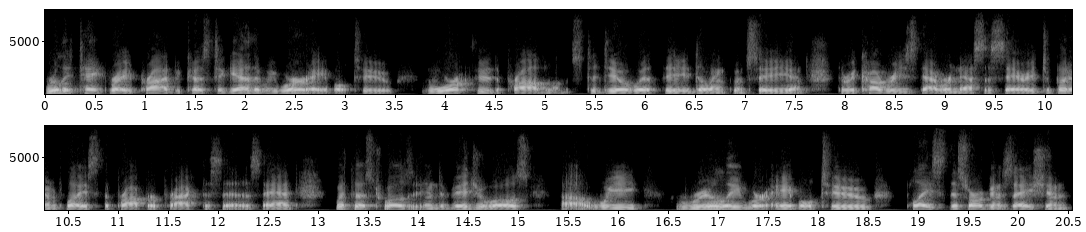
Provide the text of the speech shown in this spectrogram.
really take great pride because together we were able to work through the problems to deal with the delinquency and the recoveries that were necessary to put in place the proper practices. And with those 12 individuals, uh, we really were able to place this organization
